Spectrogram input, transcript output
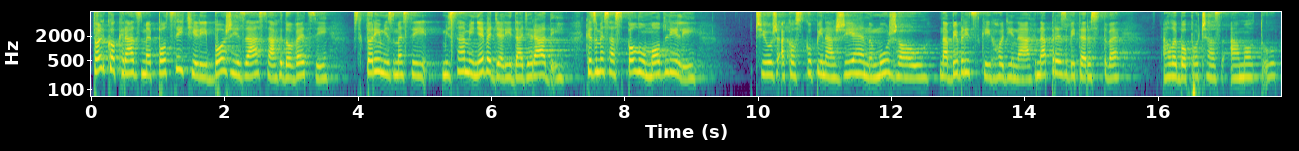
Toľkokrát sme pocítili Boží zásah do veci, s ktorými sme si my sami nevedeli dať rady, keď sme sa spolu modlili, či už ako skupina žien, mužov, na biblických hodinách, na prezbiterstve, alebo počas amotu.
